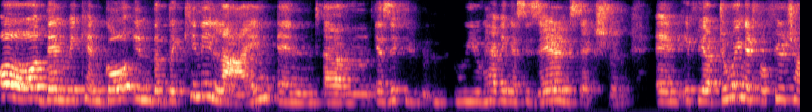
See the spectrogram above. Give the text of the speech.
Or then we can go in the bikini line and um, as if you, you're having a cesarean section. And if you're doing it for future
